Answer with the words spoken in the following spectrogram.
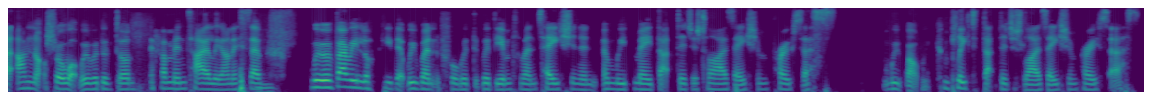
I, am not sure what we would have done if I'm entirely honest. So mm. we were very lucky that we went forward with the implementation and, and we'd made that digitalization process we well we completed that digitalization process.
